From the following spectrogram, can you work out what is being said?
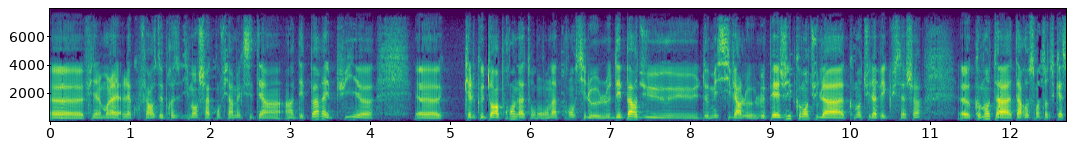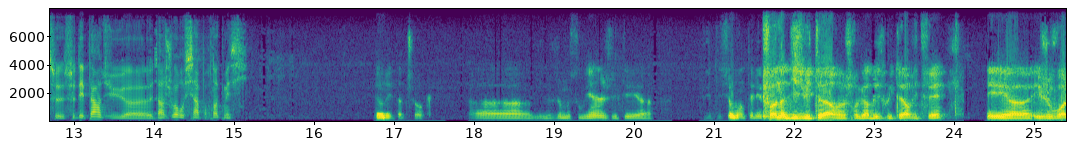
euh, finalement la, conférence de presse de dimanche a confirmé que c'était un, départ. Et puis euh, quelques temps après on, apprend aussi le, départ du, de Messi vers le, PSG comment tu l'as comment tu l'as vécu Sacha? Comment tu as, ressenti en tout cas ce, départ d'un joueur aussi important que Messi? En état de choc. Je me souviens j'étais sur mon téléphone à 18h je regardais Twitter vite fait et, euh, et je vois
